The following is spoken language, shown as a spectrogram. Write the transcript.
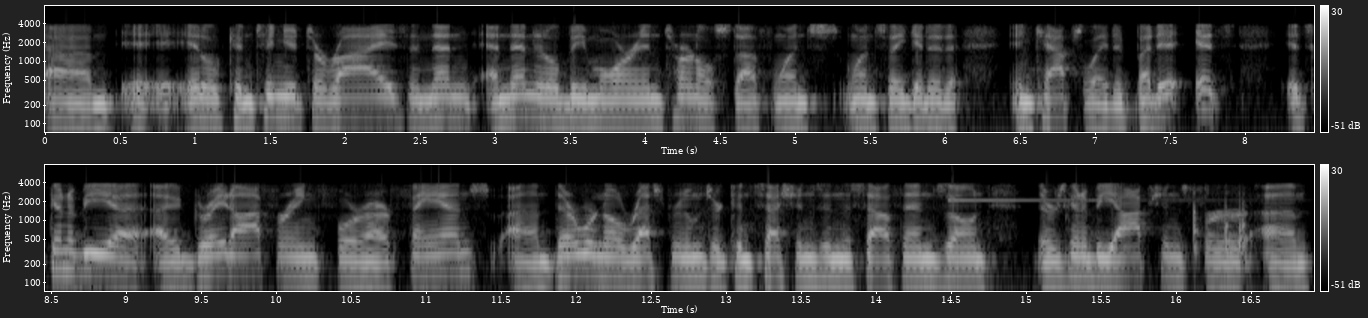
um, it, will continue to rise, and then and then it'll be more internal stuff once once they get it encapsulated. But it, it's it's going to be a, a, great offering for our fans. Um, there were no restrooms or concessions in the south end zone. There's going to be options for um,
